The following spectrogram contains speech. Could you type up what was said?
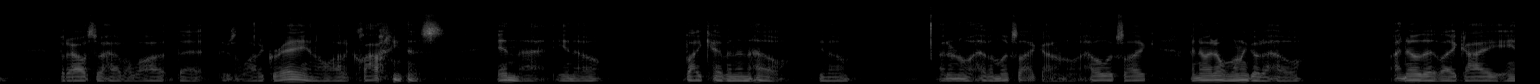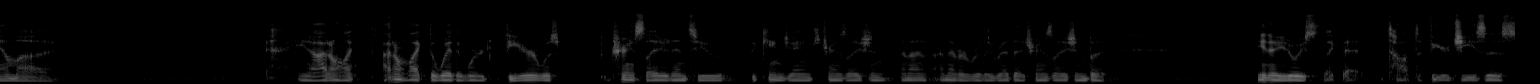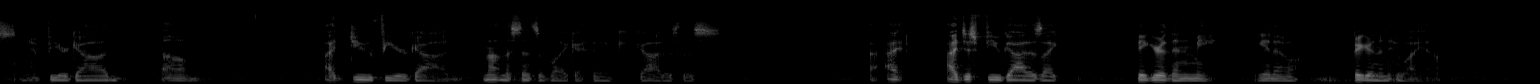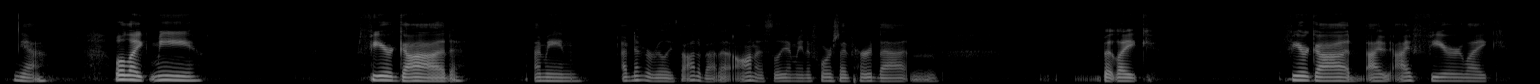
but i also have a lot that there's a lot of gray and a lot of cloudiness in that you know like heaven and hell you know. I don't know what heaven looks like i don't know what hell looks like. I know i don't want to go to hell. I know that like i am uh you know i don't like i don't like the way the word fear was translated into the king james translation and i, I never really read that translation but you know you'd always like that taught to fear jesus you know, fear god um, i do fear god not in the sense of like i think god is this i i just view god as like bigger than me you know bigger than who i am Yeah. Well, like me, fear God. I mean, I've never really thought about it, honestly. I mean, of course, I've heard that, and but like, fear God. I I fear like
